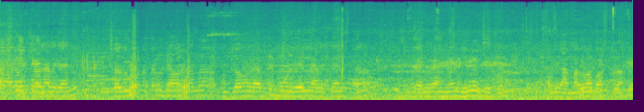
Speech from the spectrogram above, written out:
లక్షల ఉద్యోగాలు కానీ చదువుకున్న పిల్లలకి ఎవరికన్నా ఉద్యోగం లేకపోతే మూడు వేలు నెలకి ఇస్తాను. దాని వెంటనే చెప్పి చెప్పారు అది అమల్లోకి వస్తుంది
